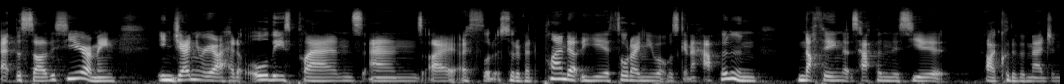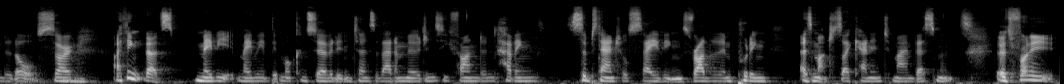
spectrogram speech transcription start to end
at the start of this year. I mean, in January, I had all these plans and I, I thought it sort of had planned out the year, thought I knew what was going to happen, and nothing that's happened this year I could have imagined at all. So mm-hmm. I think that's maybe made me a bit more conservative in terms of that emergency fund and having substantial savings rather than putting as much as I can into my investments. It's funny,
